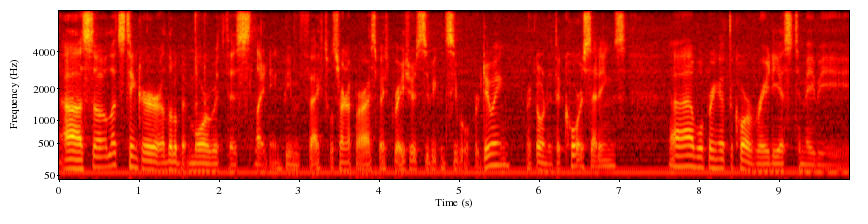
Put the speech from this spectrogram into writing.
Uh, so let's tinker a little bit more with this lightning beam effect. We'll turn up our aspect ratio so we can see what we're doing. We're going to the core settings. Uh, we'll bring up the core radius to maybe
